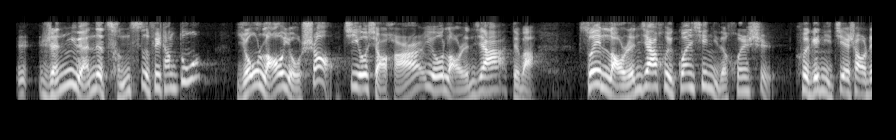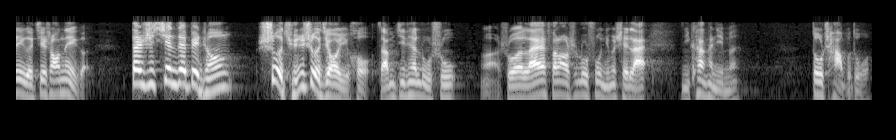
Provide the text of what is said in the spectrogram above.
人人员的层次非常多，有老有少，既有小孩又有老人家，对吧？所以老人家会关心你的婚事，会给你介绍这个介绍那个。但是现在变成社群社交以后，咱们今天录书啊，说来樊老师录书，你们谁来？你看看你们，都差不多。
